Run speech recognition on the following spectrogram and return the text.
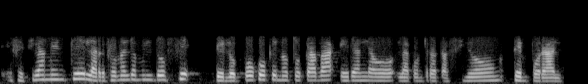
efectivamente, la reforma del 2012, de lo poco que no tocaba era la, la contratación temporal.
